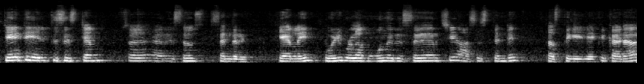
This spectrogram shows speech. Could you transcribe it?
State health systems research center. കേരളയിൽ ഒഴിവുള്ള മൂന്ന് റിസർച്ച് അസിസ്റ്റന്റ് തസ്തികയിലേക്ക് കരാർ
